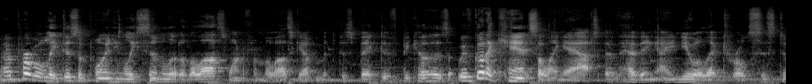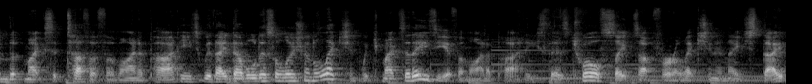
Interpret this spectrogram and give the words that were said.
Uh, probably disappointingly similar to the last one from the last government's perspective because we've got a cancelling out of having a new electoral system that makes it tougher for minor parties with a double dissolution election, which makes it easier for minor parties. There's 12 seats up for election in each state.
